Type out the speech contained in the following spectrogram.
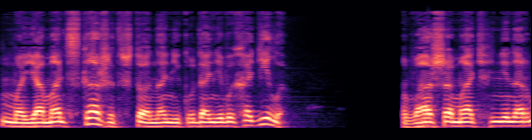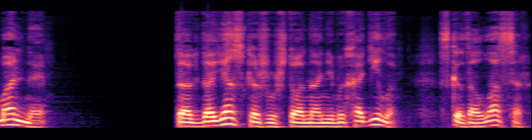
«Моя мать скажет, что она никуда не выходила». «Ваша мать ненормальная». «Тогда я скажу, что она не выходила», — сказал Лассер.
